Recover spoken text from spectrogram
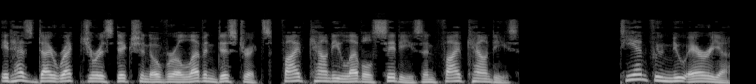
It has direct jurisdiction over 11 districts, 5 county-level cities and 5 counties. Tianfu New Area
